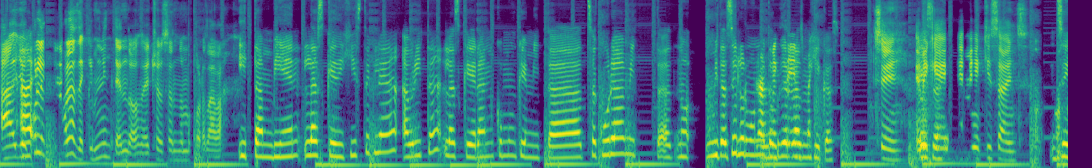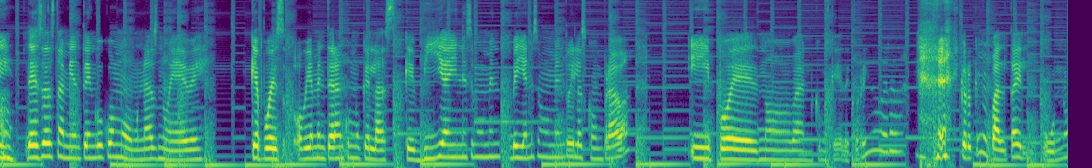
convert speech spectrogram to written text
Ah, yo Ah. coleccionaba las de Club Nintendo, de hecho esas no me acordaba. Y también las que dijiste, Clea, ahorita, las que eran como que mitad Sakura, mitad. No, mitad Sailor Moon, Las mitad. Guerras Mágicas. Sí. MK, MX Science. Sí, de esas también tengo como unas nueve. Que pues obviamente eran como que las que vi ahí en ese momento, veía en ese momento y las compraba. Y pues no van como que de corrido, ¿verdad? Creo que me falta el uno.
